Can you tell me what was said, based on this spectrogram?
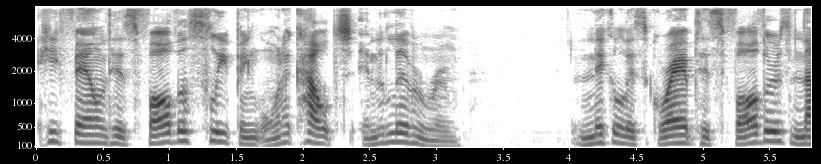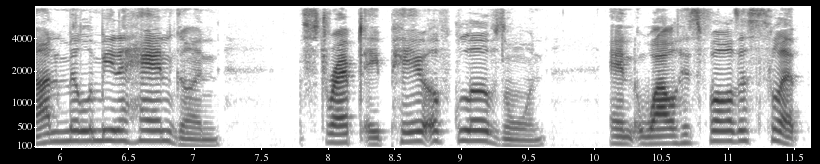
he found his father sleeping on a couch in the living room. Nicholas grabbed his father's 9mm handgun, strapped a pair of gloves on, and while his father slept,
